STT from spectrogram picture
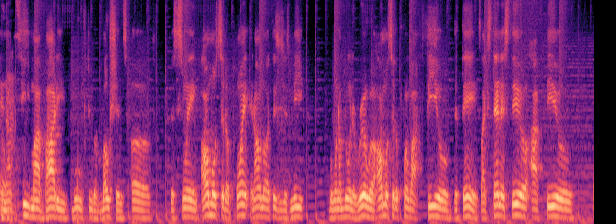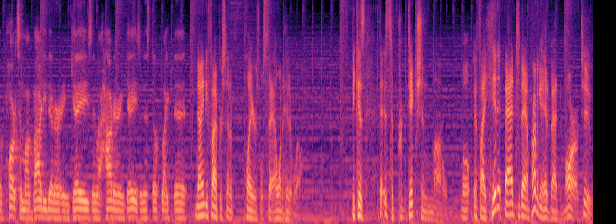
and I see my body move through the motions of the swing, almost to the point. And I don't know if this is just me, but when I'm doing it real well, almost to the point where I feel the things. Like standing still, I feel the parts of my body that are engaged and like how they're engaged and stuff like that. 95% of players will say, I want to hit it well. Because it's a prediction model. Well, if I hit it bad today, I'm probably going to hit it bad tomorrow too.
